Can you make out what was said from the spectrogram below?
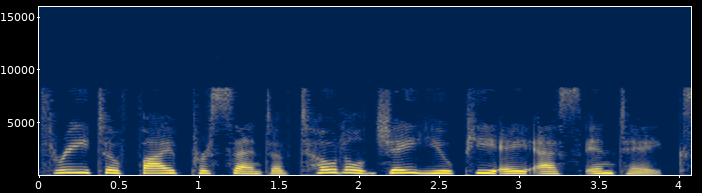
3 to 5% of total JUPAS intakes.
